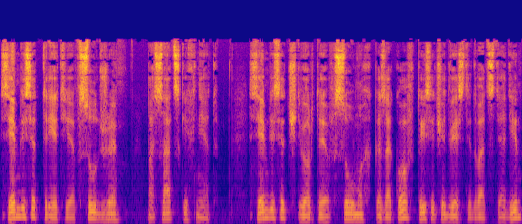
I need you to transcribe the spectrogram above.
73. В Судже посадских нет. 74. В Сумах казаков 1221,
